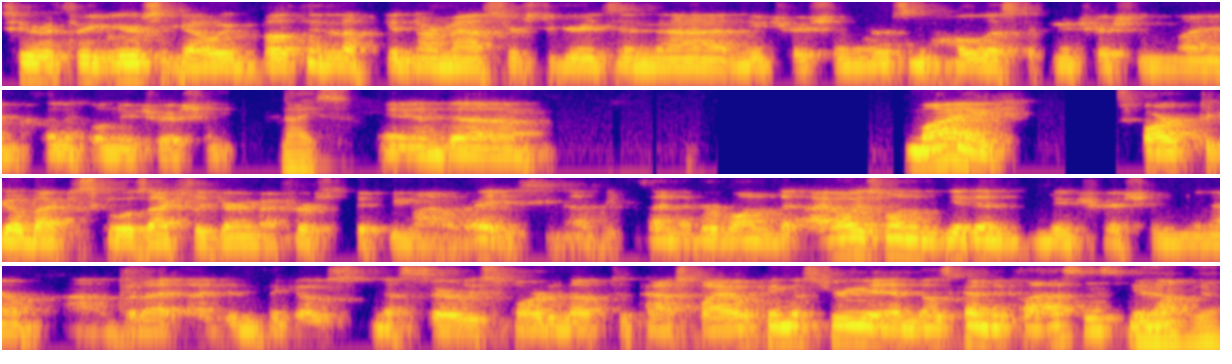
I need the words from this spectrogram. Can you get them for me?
two or three years ago, we both ended up getting our master's degrees in uh, nutrition. There's some holistic nutrition, mine in clinical nutrition. Nice. And um, my spark to go back to school was actually during my first 50 mile race, you know, because I never wanted to, I always wanted to get into nutrition, you know, um, but I, I didn't think I was necessarily smart enough to pass biochemistry and those kind of classes, you know. yeah.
